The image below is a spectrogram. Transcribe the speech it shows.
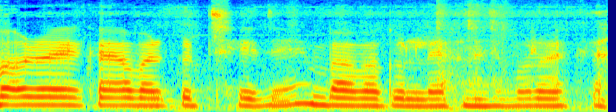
বড় একা আবার করছে যে, বাবা করলে এখন বড় একা।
